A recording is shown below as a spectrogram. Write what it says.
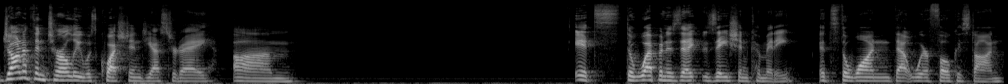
Jonathan Turley was questioned yesterday. Um, it's the weaponization committee. It's the one that we're focused on,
